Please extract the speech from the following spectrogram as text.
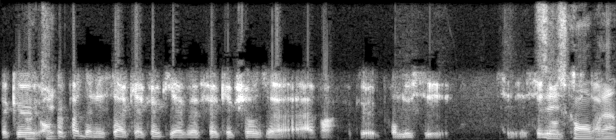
Fait que on peut pas donner ça à quelqu'un qui avait fait quelque chose euh, avant. Fait que pour nous, c'est... C'est, je comprends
